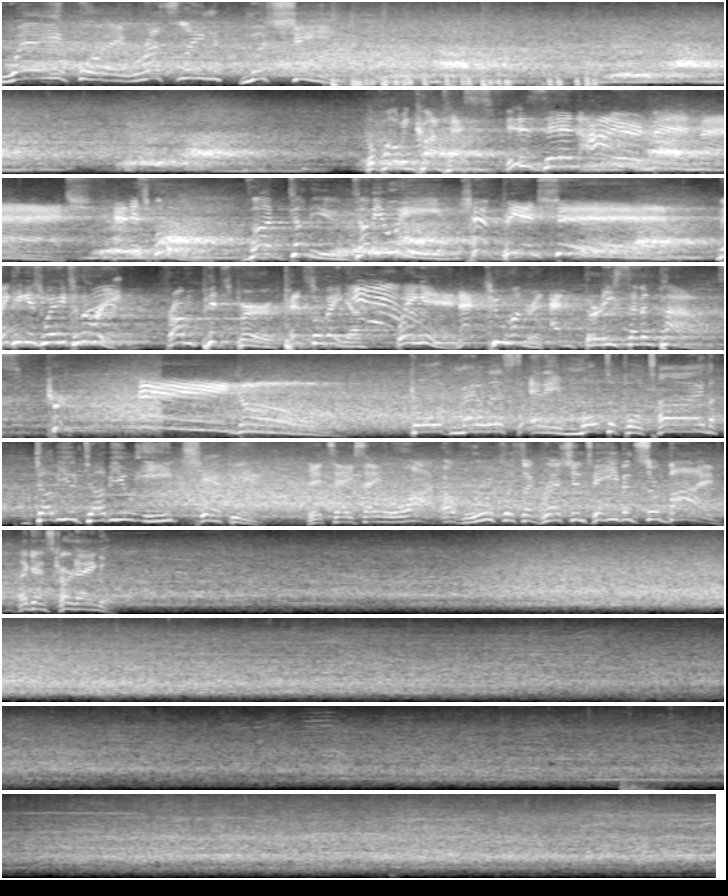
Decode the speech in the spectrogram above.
make way for a wrestling machine. The following contest is an Iron Man match and is for the WWE Championship. Making his way to the ring from Pittsburgh, Pennsylvania, weighing in at 237 pounds, Kurt Angle. Gold medalist and a multiple-time WWE champion. It takes a lot of ruthless aggression to even survive against Kurt Angle.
